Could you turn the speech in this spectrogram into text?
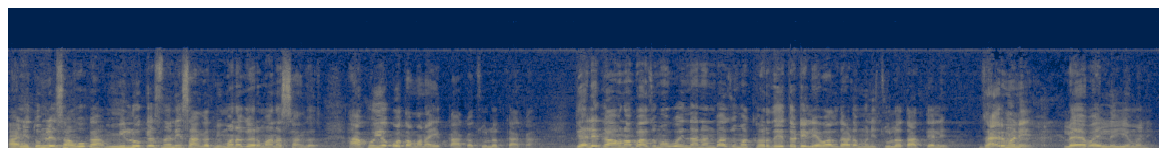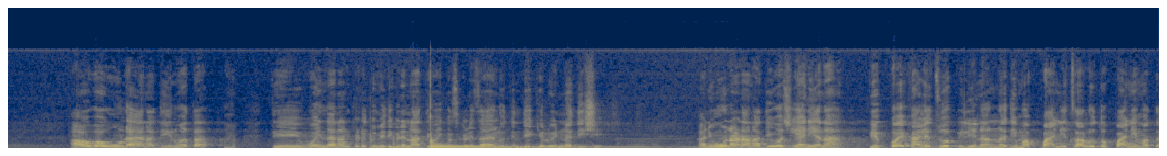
आणि तुमले सांगू का मी लोकेश नाही सांगत मी मना घरमानच सांगत आखू एक होता म्हणा एक काका चुलत काका. त्याले गावना बाजूमा वैंदाना बाजूमा खरदे तटी लेवाल दाड म्हणे चुलत आत त्याले जाहीर म्हणे लय बाई लय ये म्हणे. आहो बा उंड आहे ना दिन होता. ते वैंदानांकडे तुम्ही तिकडे नातेवाईकाकडे जायला होते देखील होई नदीशे. आणि उन्हाळा ना दिवस यांनी आहे ना पिप्पय खाले झोपिली ना नदीमा पाणी चालू तो पाणी मात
